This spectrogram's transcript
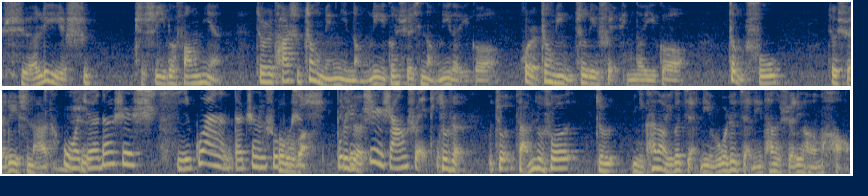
学历是只是一个方面，就是它是证明你能力跟学习能力的一个，或者证明你智力水平的一个证书，就学历是拿。我觉得是习惯的证书，不是不是智商水平，就是。就咱们就说，就是你看到一个简历，如果这简历他的学历很好，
